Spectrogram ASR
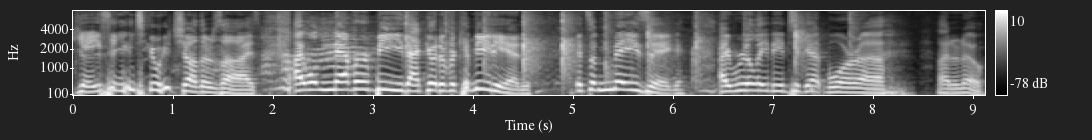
gazing into each other's eyes. I will never be that good of a comedian. It's amazing. I really need to get more, uh, I don't know,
